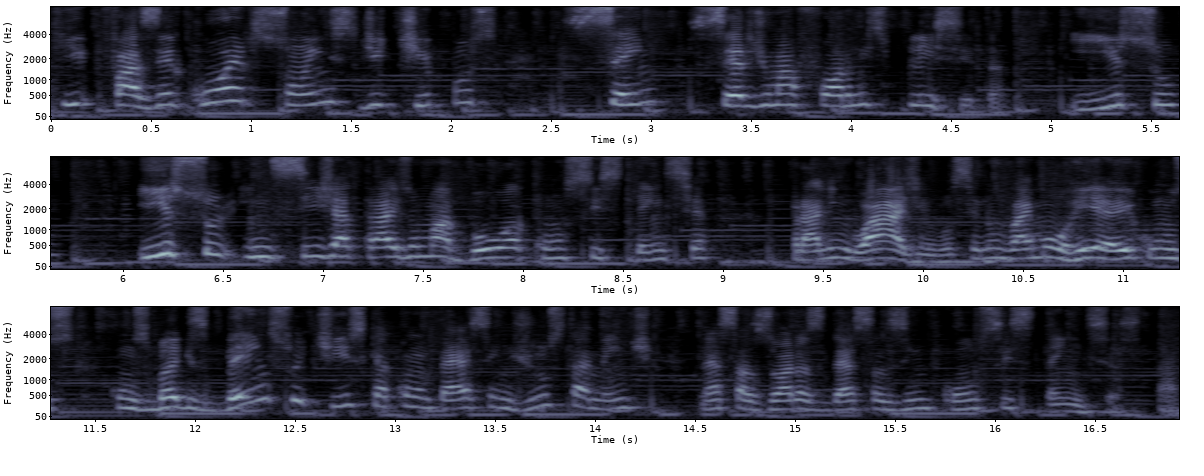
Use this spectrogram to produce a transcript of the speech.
que fazer coerções de tipos sem ser de uma forma explícita. E isso, isso em si já traz uma boa consistência para a linguagem. Você não vai morrer aí com os, com os bugs bem sutis que acontecem justamente nessas horas dessas inconsistências, tá,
